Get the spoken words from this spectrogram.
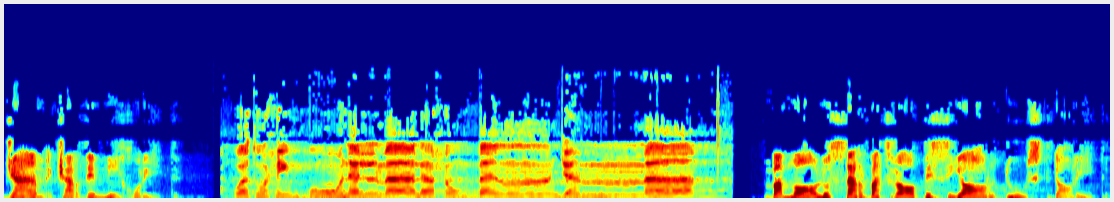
جمع کرده می‌خورید. و تحبون المال حبا جما و مال و ثروت را بسیار دوست دارید.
